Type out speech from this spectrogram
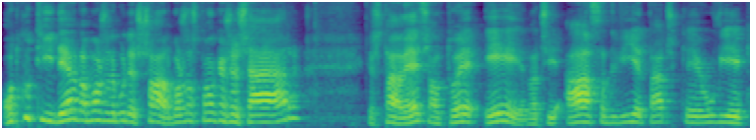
Otkud ti ideja da može da bude šar? Možda što on kaže šar, šta već, ali to je E, znači A sa dvije tačke je uvijek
